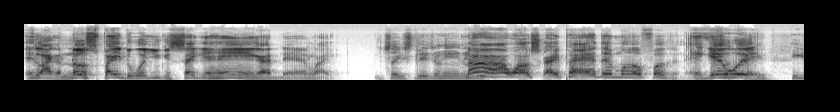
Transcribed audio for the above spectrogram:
it's like enough space to where you can shake your hand, goddamn. Like, So you slid your hand in? nah, I walked straight past that motherfucker. And get what? He- and he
